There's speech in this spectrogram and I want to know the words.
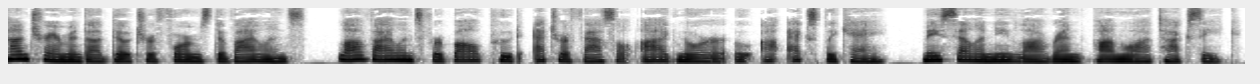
Contrairement à d'autres formes de violence, la violence verbale peut être facile à ignorer ou à expliquer, mais cela ne la rend pas moins toxique.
